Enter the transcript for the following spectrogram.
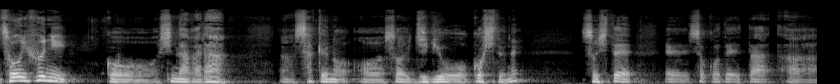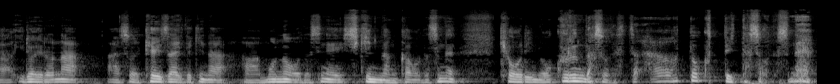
そういうふうに、こう、しながら、酒の、そういう事業を起こしてね、そして、え、そこで得た、あいろいろな、あそういう経済的なものをですね、資金なんかをですね、郷里に送るんだそうです。ずっと送っていったそうですね。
